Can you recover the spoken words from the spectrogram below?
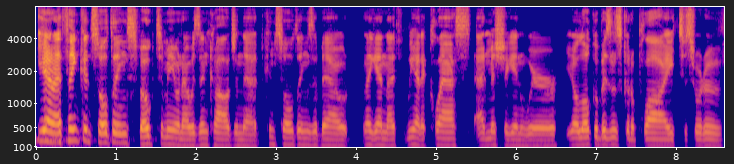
Yeah, and I think consulting spoke to me when I was in college, and that consulting's about. And again, I, we had a class at Michigan where you know local business could apply to sort of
